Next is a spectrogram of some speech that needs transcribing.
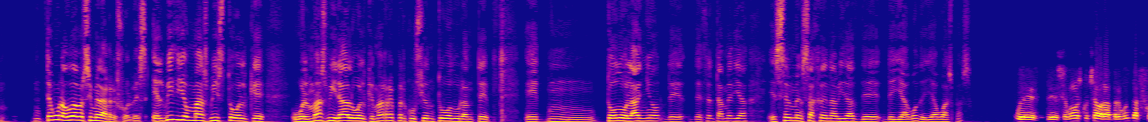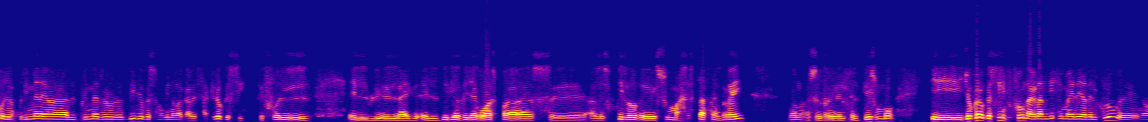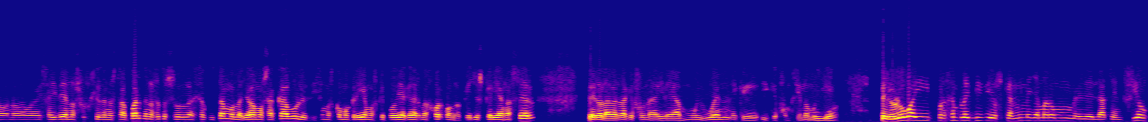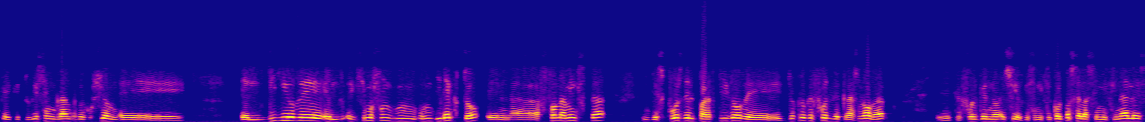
tengo una duda a ver si me la resuelves. El vídeo más visto, el que, o el más viral, o el que más repercusión tuvo durante eh, mm, todo el año de, de, Celta Media, es el mensaje de Navidad de, de Yago, de Yago Aspas. Pues, según he escuchado la pregunta, fue la primera, el primer vídeo que se me vino a la cabeza. Creo que sí, que fue el, el, el, vídeo de Yago Aspas eh, al estilo de Su Majestad el Rey. Bueno, es el rey del celtismo. Y yo creo que sí, fue una grandísima idea del club. Eh, no, no, esa idea no surgió de nuestra parte. Nosotros solo la ejecutamos, la llevamos a cabo, les dijimos cómo creíamos que podía quedar mejor con lo que ellos querían hacer. Pero la verdad que fue una idea muy buena y que, y que funcionó muy bien. Pero luego hay, por ejemplo, hay vídeos que a mí me llamaron eh, la atención, que, que tuviesen gran repercusión. Eh, el vídeo de, el, hicimos un, un, directo en la zona mixta después del partido de, yo creo que fue el de Krasnodar, eh, que fue el que, no, sí, el que significó el pase a las semifinales,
